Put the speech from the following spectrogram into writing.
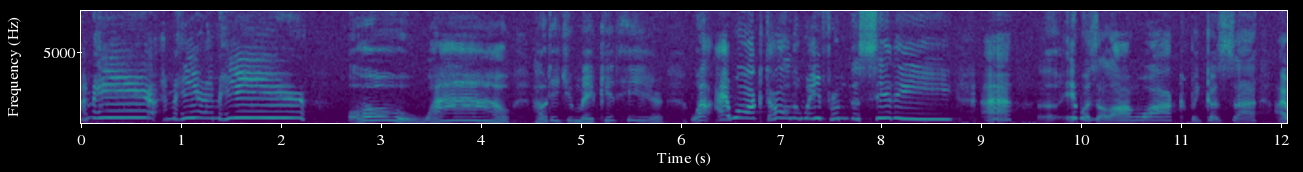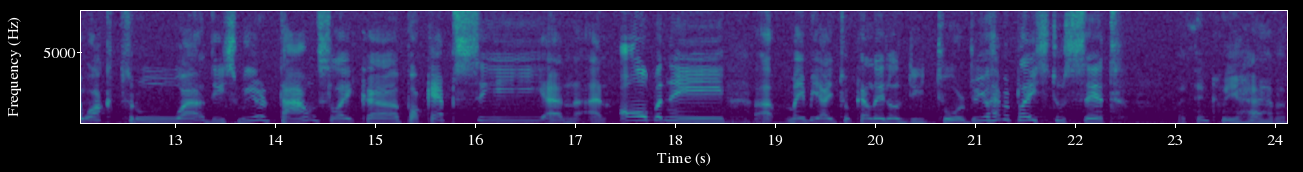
I'm here. I'm here. I'm here. Oh, wow. How did you make it here? Well, I walked all the way from the city. Uh, uh, it was a long walk because uh, I walked through uh, these weird towns like uh, Poughkeepsie and, and Albany. Uh, maybe I took a little detour. Do you have a place to sit? I think we have a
